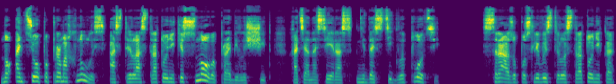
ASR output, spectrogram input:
но Антиопа промахнулась, а стрела стратоники снова пробила щит, хотя на сей раз не достигла плоти. Сразу после выстрела стратоника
